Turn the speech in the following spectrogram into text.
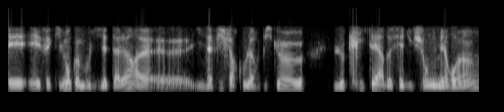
et, effectivement, comme vous le disiez tout à l'heure, euh, euh, ils affichent leur couleur, puisque le critère de séduction numéro un,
